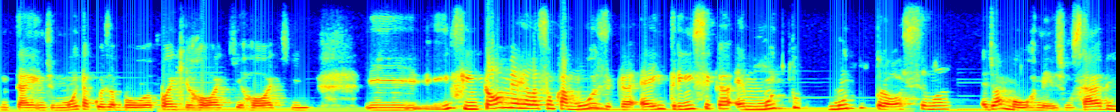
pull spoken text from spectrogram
entende? Muita coisa boa, punk rock, rock. E, enfim, então a minha relação com a música é intrínseca, é muito, muito próxima, é de amor mesmo, sabe?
